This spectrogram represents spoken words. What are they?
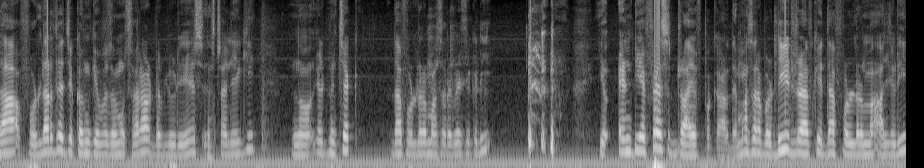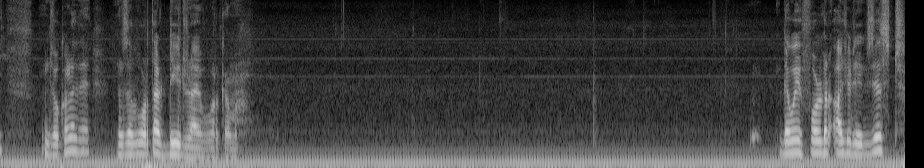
دا فولډر دی چې کوم کې به زموږ سره ډبلیو ډي ایس انسټالیږي نو لیټ می چک دا فولډر ما سره بیسیکلی یو ان ډي ایف ایس ډرایو پکار دی ما سره په ډي ډرایو کې دا فولډر ما الریډي جوړ کړی دی نو زه ورته ډي ډرایو ورکوم the way folder already exists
